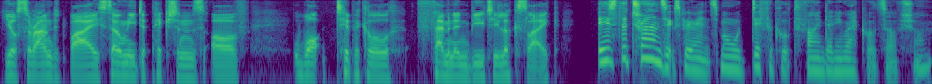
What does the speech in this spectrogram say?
you're surrounded by so many depictions of what typical feminine beauty looks like. Is the trans experience more difficult to find any records of, Sean?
